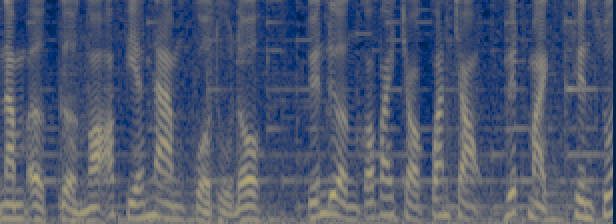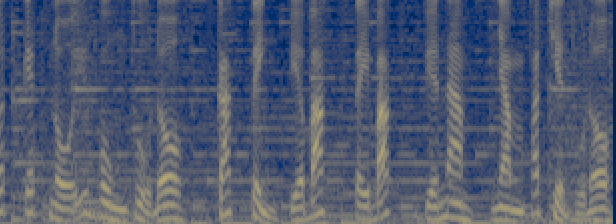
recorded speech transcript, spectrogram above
nằm ở cửa ngõ phía nam của thủ đô, Tuyến đường có vai trò quan trọng, huyết mạch xuyên suốt kết nối vùng thủ đô, các tỉnh phía Bắc, Tây Bắc, phía Nam nhằm phát triển thủ đô.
